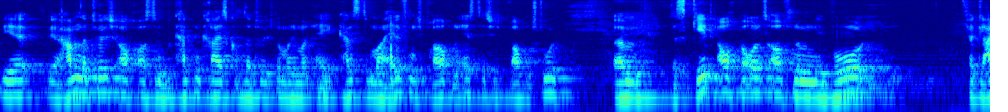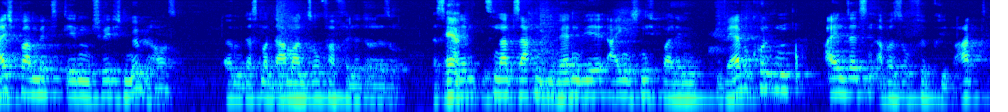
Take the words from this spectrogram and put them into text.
wir, wir haben natürlich auch aus dem Bekanntenkreis kommt natürlich nochmal jemand, hey, kannst du mal helfen? Ich brauche einen Esstisch, ich brauche einen Stuhl. Ähm, das geht auch bei uns auf einem Niveau vergleichbar mit dem schwedischen Möbelhaus, ähm, dass man da mal ein Sofa findet oder so. Das Ja. sind halt Sachen, die werden wir eigentlich nicht bei dem Gewerbekunden einsetzen, aber so für privat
